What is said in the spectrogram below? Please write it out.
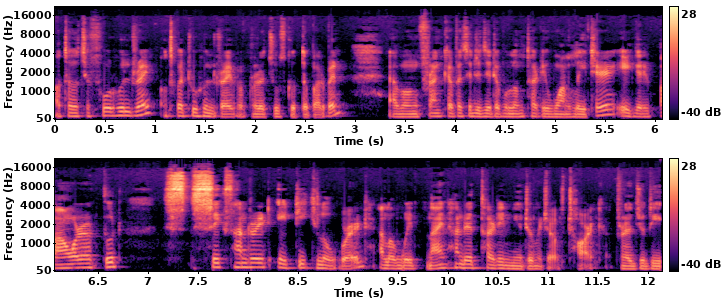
অথবা হচ্ছে ফোর হুইল ড্রাইভ অথবা টু হুইল ড্রাইভ আপনারা চুজ করতে পারবেন এবং ফ্রাঙ্ক ক্যাপাসিটি যেটা বললাম থার্টি ওয়ান লিটার এই গাড়ির power output six hundred eighty kilowatt along with nine hundred thirty newton metre of torque আপনারা যদি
